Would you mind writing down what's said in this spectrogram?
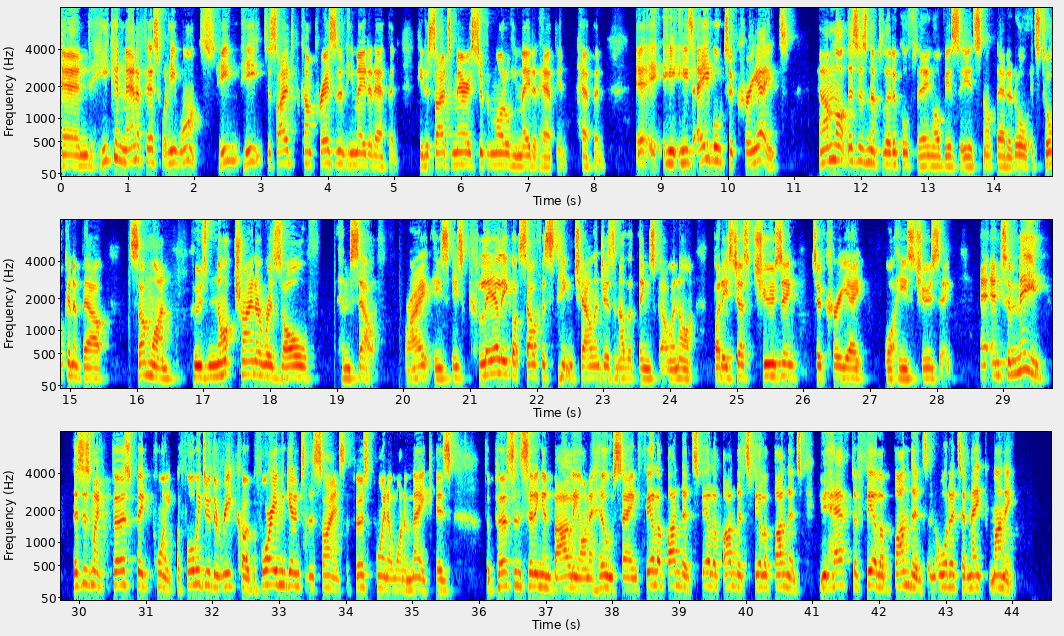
and he can manifest what he wants. He, he decided to become president, he made it happen. He decided to marry a supermodel, he made it happen. happen. Eh, eh, he, he's able to create, and I'm not, this isn't a political thing, obviously, it's not that at all. It's talking about someone who's not trying to resolve himself right? He's, he's clearly got self-esteem challenges and other things going on, but he's just choosing to create what he's choosing. And, and to me, this is my first big point. Before we do the recode, before I even get into the science, the first point I want to make is the person sitting in Bali on a hill saying, feel abundance, feel abundance, feel abundance. You have to feel abundance in order to make money.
